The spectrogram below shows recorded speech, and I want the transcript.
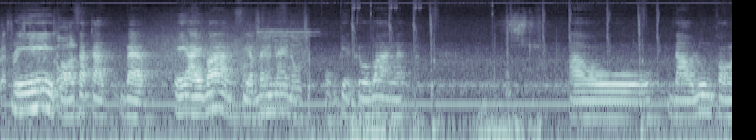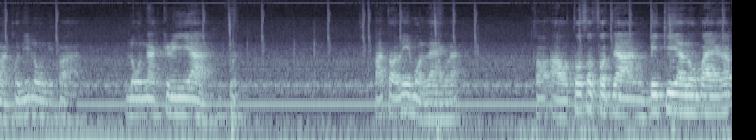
Referee's นี่ given the ขอ corner. สกัดแบบ AI บ้างเสียบแม่นๆผมเปลี่ยนตัวบ้างแล้ว เอาดาวรุ่งกองหลังคนนี้ลงดีกว่า โลนาเกรียปาตอเล่หมดแรงแล้ว ก็เอาตัวสดๆอย่างบิเกียลงไปครับ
